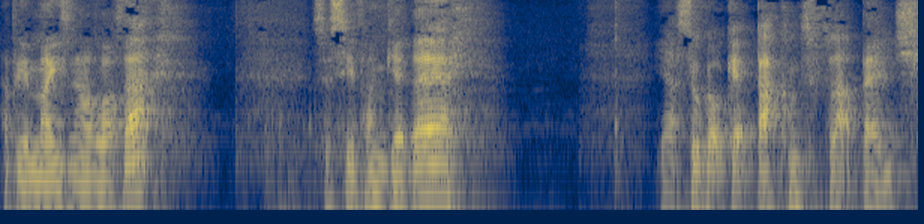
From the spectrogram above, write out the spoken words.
That'd be amazing. I love that. So see if I can get there. Yeah, I still got to get back onto flat bench.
